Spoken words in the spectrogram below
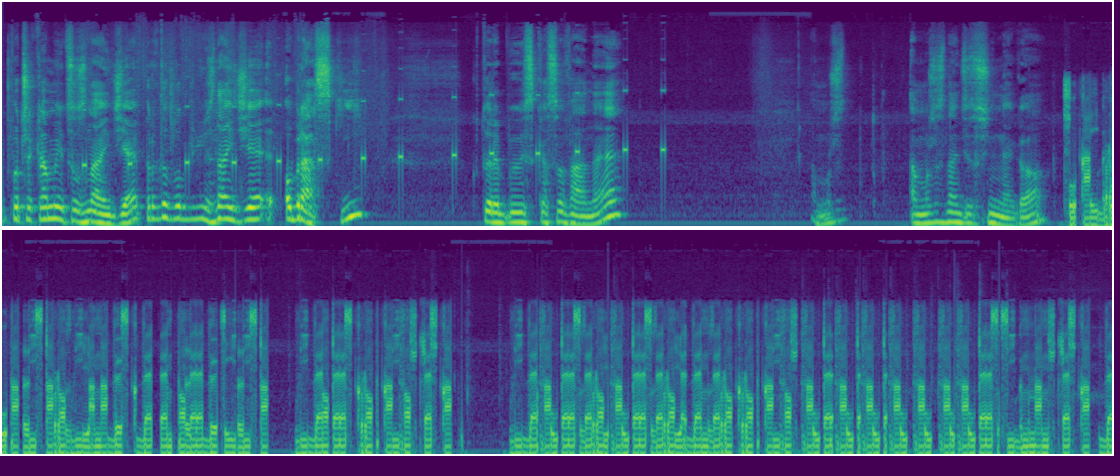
I poczekamy, co znajdzie. Prawdopodobnie znajdzie obrazki, które były skasowane. A może, a może znajdzie coś innego? Szukaj grupa, lista rozwijana, dysk DM, pole edycji, lista. Wideo ścieżka. Wideo VTS 0 i VTS 010. VT VT VT VTS Sigman ścieżka. D.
